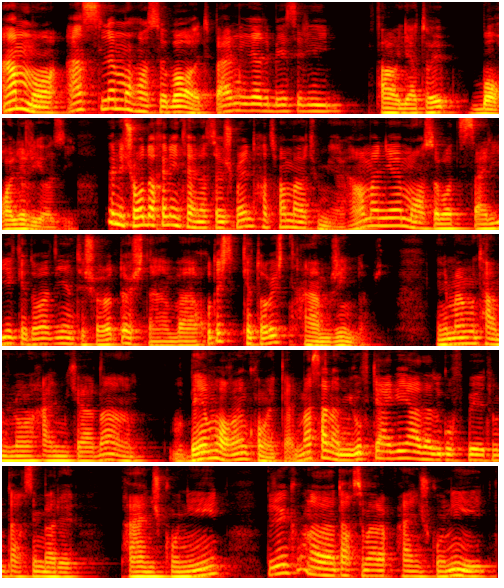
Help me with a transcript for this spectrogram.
اما اصل محاسبات برمیگرده به سری فعالیت های باحال ریاضی. ببینید شما داخل اینترنت سرچ کنید حتما براتون میاره. اما من یه محاسبات سریع کتاب از این انتشارات داشتم و خودش کتابش تمرین داشت. یعنی من اون تمرین رو حل می‌کردم بهم واقعا کمک کرد. مثلا می‌گفت که اگه یه عدد گفت بهتون تقسیم بر پنج کنید به اینکه اون عدد تقسیم بر پنج کنید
